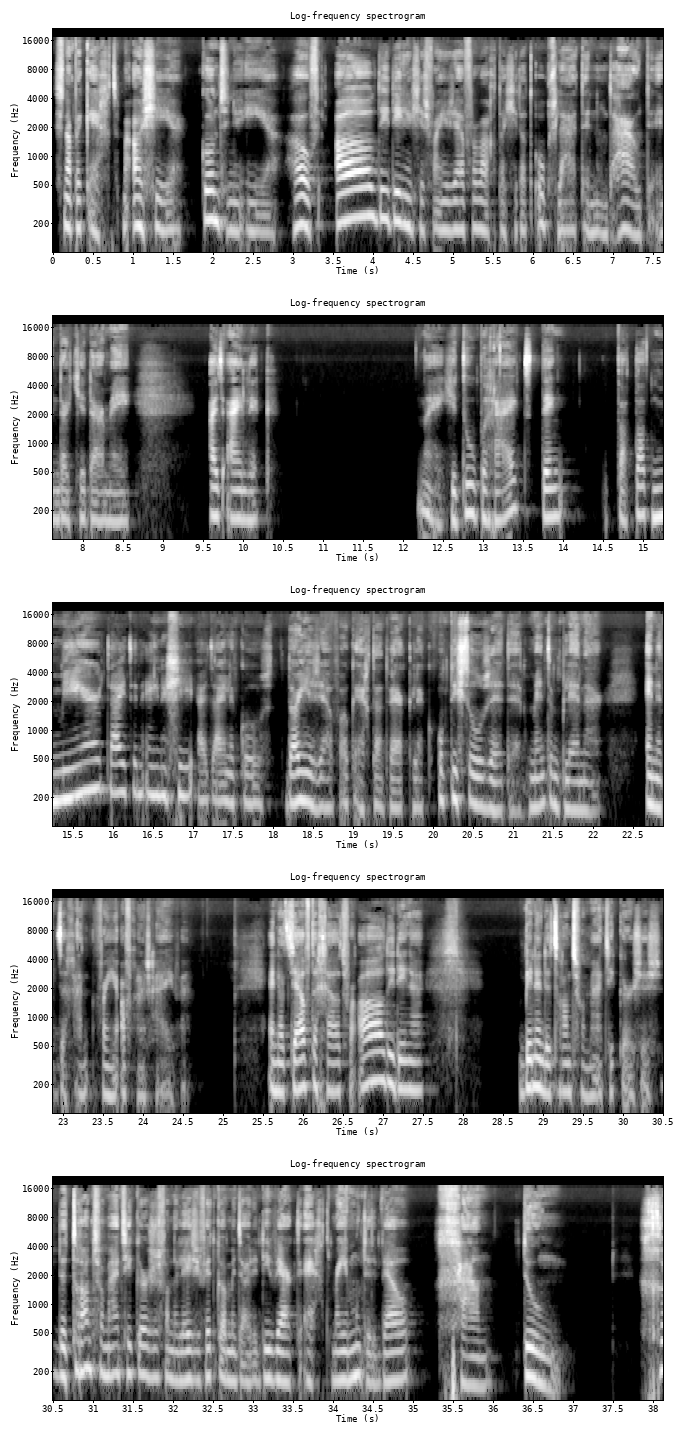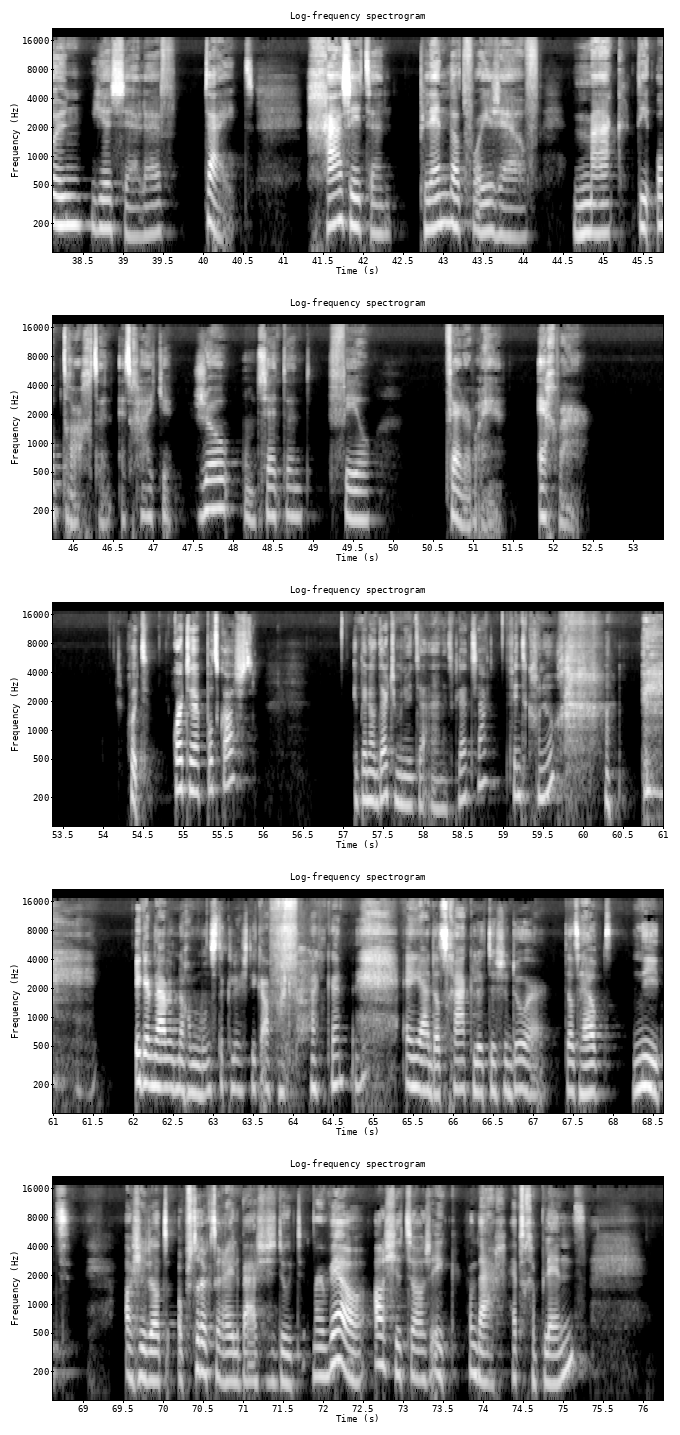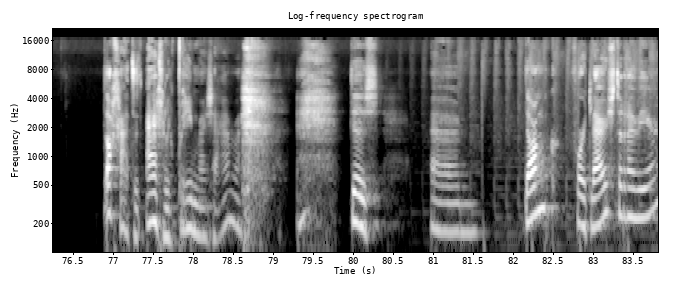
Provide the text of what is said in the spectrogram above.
Snap ik echt. Maar als je je continu in je hoofd al die dingetjes van jezelf verwacht, dat je dat opslaat en onthoudt en dat je daarmee uiteindelijk je doel bereikt, denk dat dat meer tijd en energie uiteindelijk kost dan jezelf ook echt daadwerkelijk op die stoel zetten met een planner en het te gaan, van je af gaan schrijven. En datzelfde geldt voor al die dingen binnen de transformatiecursus. De transformatiecursus van de Lazy Fitco methode, die werkt echt. Maar je moet het wel gaan doen. Gun jezelf tijd. Ga zitten, plan dat voor jezelf. Maak die opdrachten. Het gaat je zo ontzettend veel verder brengen. Echt waar. Goed, korte podcast. Ik ben al 13 minuten aan het kletsen. Vind ik genoeg? ik heb namelijk nog een monsterklus die ik af moet maken. En ja, dat schakelen tussendoor, dat helpt niet als je dat op structurele basis doet. Maar wel als je het zoals ik vandaag hebt gepland, dan gaat het eigenlijk prima samen. dus um, dank voor het luisteren weer.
